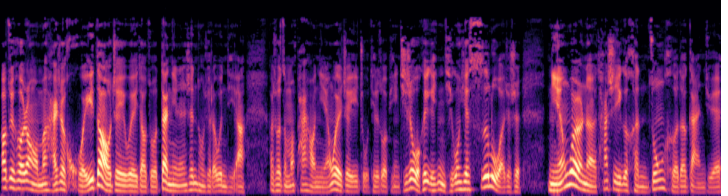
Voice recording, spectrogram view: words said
到最后，让我们还是回到这一位叫做淡定人生同学的问题啊。他说怎么拍好年味这一主题的作品？其实我可以给你提供一些思路啊，就是年味儿呢，它是一个很综合的感觉，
